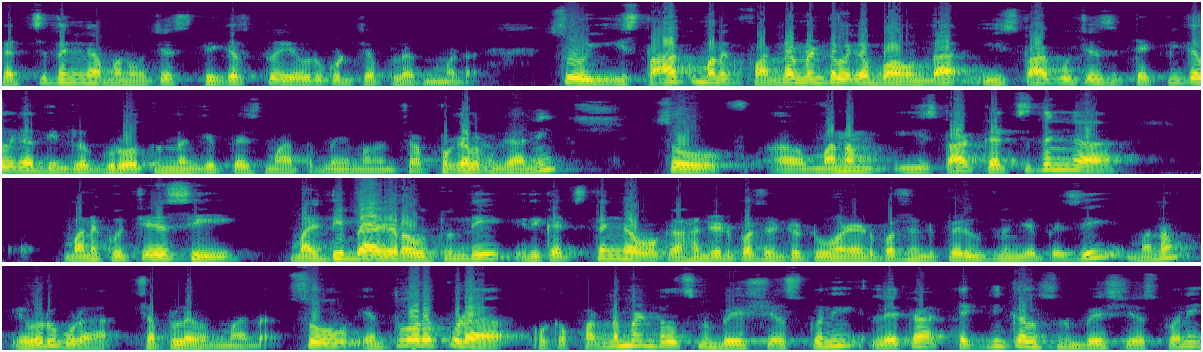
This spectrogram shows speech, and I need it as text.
ఖచ్చితంగా మనం వచ్చేసి ఫిగర్స్తో ఎవరు కూడా చెప్పలేరు అనమాట సో ఈ స్టాక్ మనకు ఫండమెంటల్గా బాగుందా? ఈ స్టాక్ వచ్చేసి టెక్నికల్గా దీంట్లో గ్రోత్ ఉందని చెప్పేసి మాత్రమే మనం చెప్పగలం కానీ సో మనం ఈ స్టాక్ ఖచ్చితంగా మనకు వచ్చేసి మల్టీ బ్యాగర్ అవుతుంది. ఇది ఖచ్చితంగా ఒక hundred percent two hundred percent పెరుగుతుందని చెప్పేసి మనం ఎవరు కూడా చెప్పలేము అనమాట సో ఎంతవరకు కూడా ఒక ఫండమెంటల్స్ను బేస్ చేసుకుని లేక టెక్నికల్స్ను బేస్ చేసుకొని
